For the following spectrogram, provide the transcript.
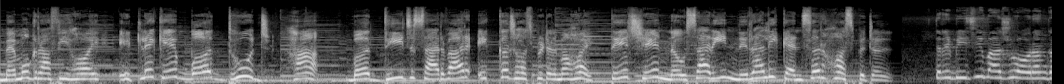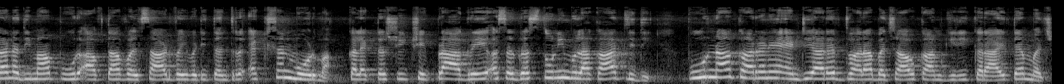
મેમોગ્રાફી હોય, એટલે કે બધું જ. હા, બધી જ સારવાર એક જ હોસ્પિટલમાં હોય, તે છે નવસારી નિરાલી કેન્સર હોસ્પિટલ. ત્યારે બીજી બાજુ ઔરંગા નદીમાં પૂર આવતા વલસાડ વહીવટીતંત્ર એક્શન મોડમાં કલેક્ટર શ્રી ક્ષિપ્રા આગરે અસરગ્રસ્તોની મુલાકાત લીધી. પૂરના કારણે એનડીઆરએફ દ્વારા બચાવ કામગીરી કરાઈ તેમજ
